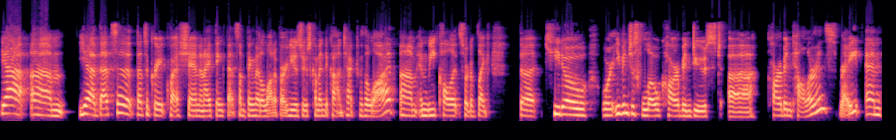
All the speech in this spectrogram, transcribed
Yeah, um, yeah, that's a that's a great question, and I think that's something that a lot of our users come into contact with a lot, um, and we call it sort of like the keto or even just low carb induced uh, carb tolerance right? And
